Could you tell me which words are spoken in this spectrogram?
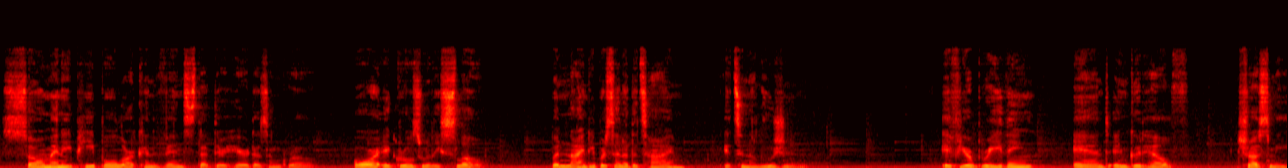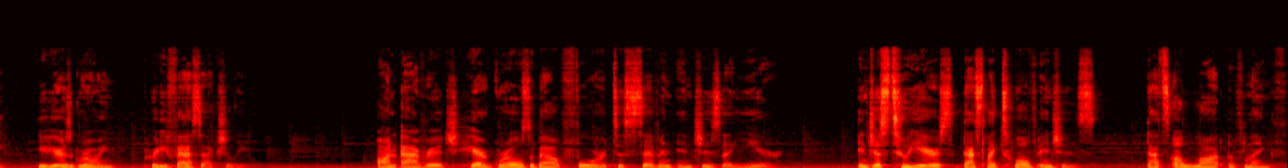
So many people are convinced that their hair doesn't grow, or it grows really slow. But 90% of the time, it's an illusion. If you're breathing and in good health, trust me, your hair is growing pretty fast actually. On average, hair grows about 4 to 7 inches a year. In just two years, that's like 12 inches. That's a lot of length.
